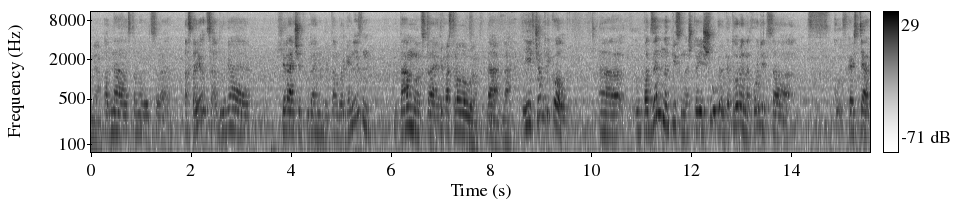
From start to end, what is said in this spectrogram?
Да. одна становится, остается, а другая херачит куда-нибудь там в организм, и там встраивает. Ты по стволовую. Да. да. И в чем прикол? А, По дзену написано, что есть шукра, которая находится в, в костях.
